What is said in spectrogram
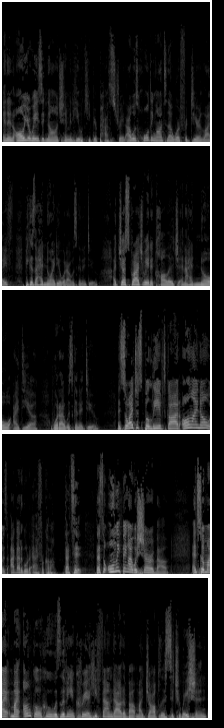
And in all your ways, acknowledge him, and he will keep your path straight. I was holding on to that word for dear life because I had no idea what I was going to do. I just graduated college, and I had no idea what I was going to do. And so I just believed God. All I know is I got to go to Africa. That's it. That's the only thing I was sure about. And so my, my uncle, who was living in Korea, he found out about my jobless situation.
